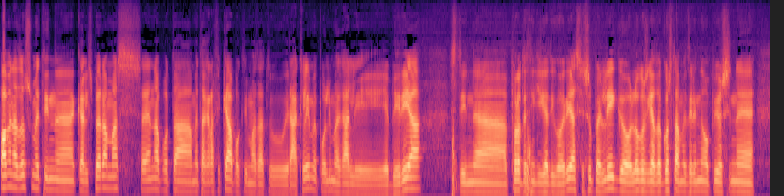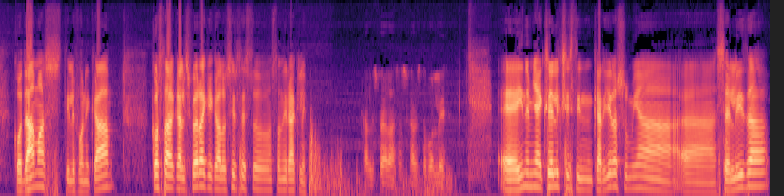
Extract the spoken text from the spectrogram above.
Πάμε να δώσουμε την ε, καλησπέρα μας σε ένα από τα μεταγραφικά αποκτήματα του Ηρακλή με πολύ μεγάλη εμπειρία στην ε, πρώτη εθνική κατηγορία, στη Super League. Ο λόγος για τον Κώστα Μετρινό, ο οποίος είναι κοντά μας τηλεφωνικά. Κώστα, καλησπέρα και καλώς ήρθες στο, στον Ηρακλή. Καλησπέρα, σας ευχαριστώ πολύ. Ε, είναι μια εξέλιξη στην καριέρα σου, μια ε, σελίδα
